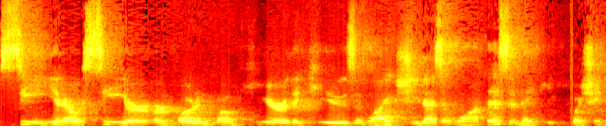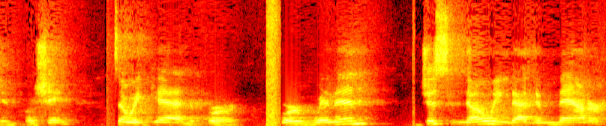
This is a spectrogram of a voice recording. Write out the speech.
see, you know, see or, or quote unquote hear the cues of like she doesn't want this, and they keep pushing and pushing. So again, for for women, just knowing that no matter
